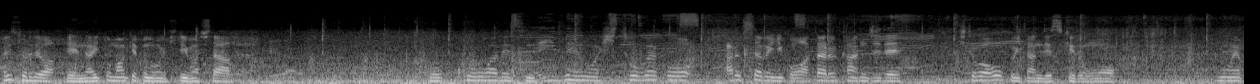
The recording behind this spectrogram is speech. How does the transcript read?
はい、それでは、えーナイトマーケットの方に来ていました。ここはですね、以前は人がこう歩くたびにこう当たる感じで人が多くいたんですけども、もうやっ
